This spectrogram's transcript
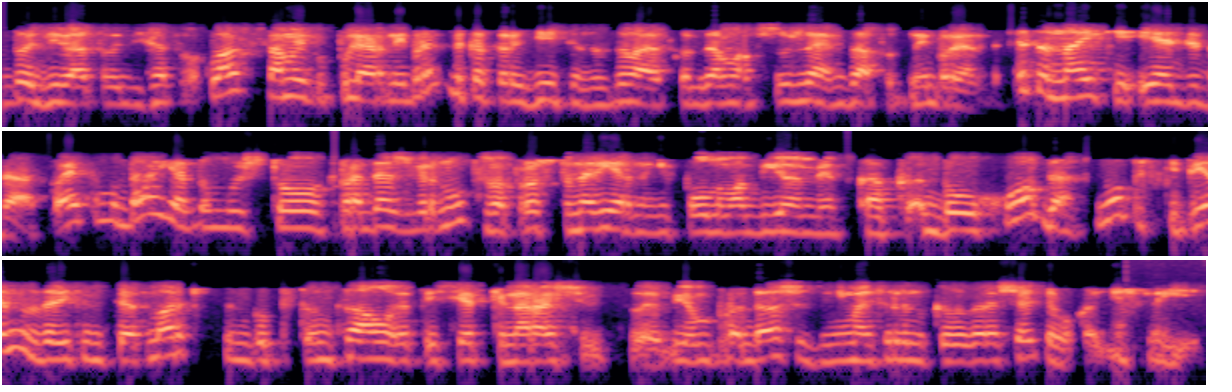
до 9-10 класса самые популярные бренды, которые дети называют, когда мы обсуждаем западные бренды, это Nike и Adidas. Поэтому, да, я думаю, что продажи вернутся. Вопрос, что, наверное, не в полном объеме, как до ухода, года, но постепенно, в зависимости от маркетинга, потенциал этой сетки наращивать свой объем продаж и занимать рынок и возвращать его, конечно, есть.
